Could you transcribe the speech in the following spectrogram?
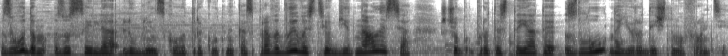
Згодом зусилля Люблінського трикутника справедливості об'єдналися, щоб протистояти злу на юридичному фронті.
